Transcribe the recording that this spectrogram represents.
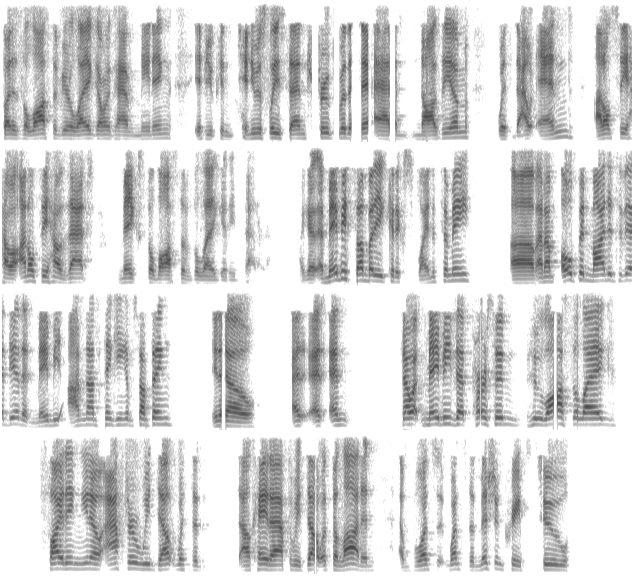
But is the loss of your leg going to have meaning if you continuously send troops with it ad nauseum without end? I don't see how I don't see how that makes the loss of the leg any better. I guess, and maybe somebody could explain it to me. Um, and I'm open-minded to the idea that maybe I'm not thinking of something, you know, and, and, and you know what, maybe that person who lost the leg fighting, you know, after we dealt with the Al Qaeda after we dealt with Bin Laden. And once once the mission creeps to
